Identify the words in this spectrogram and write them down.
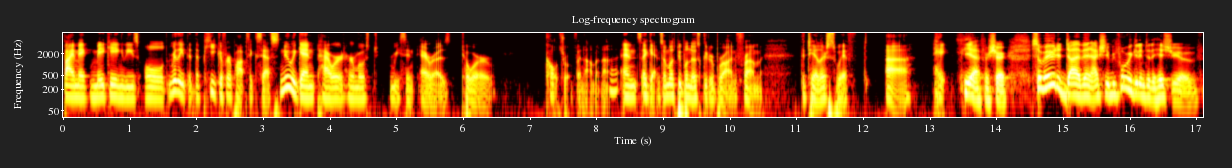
by make, making these old, really the, the peak of her pop success new again, powered her most recent era's tour cultural phenomena. And again, so most people know Scooter Braun from the Taylor Swift uh, hate. Yeah, for sure. So maybe to dive in, actually, before we get into the history of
